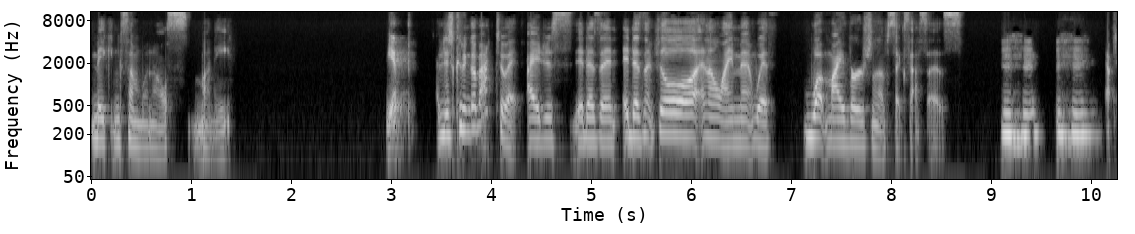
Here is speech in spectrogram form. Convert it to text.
making someone else money. Yep. I just couldn't go back to it. I just, it doesn't, it doesn't feel in alignment with what my version of success is. Mm-hmm, mm-hmm. Yep.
